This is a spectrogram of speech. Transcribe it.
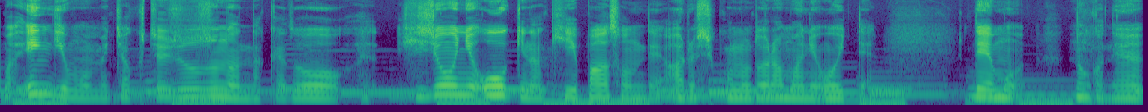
まあ、演技もめちゃくちゃ上手なんだけど非常に大きなキーパーソンであるしこのドラマにおいて。でもなんかね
